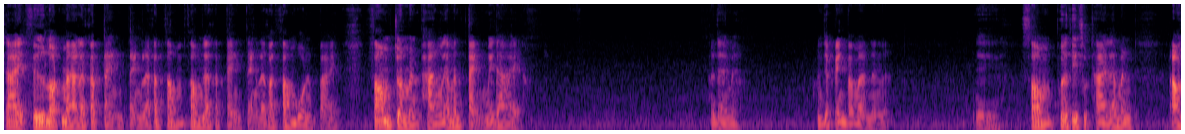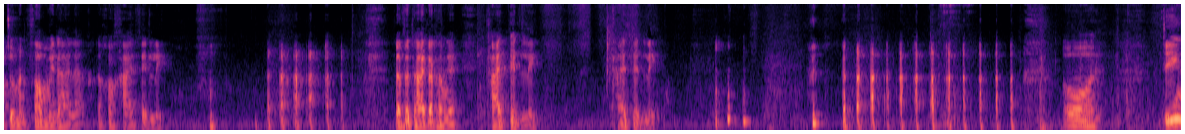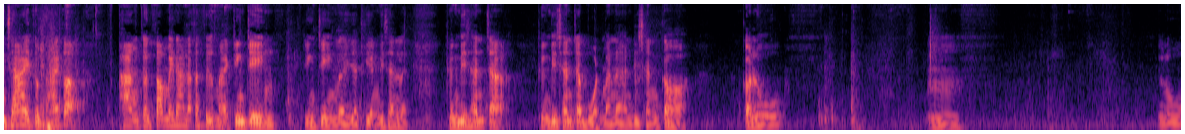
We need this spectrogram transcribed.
ใช่ซื้อรถมาแล้วก็แต่งแต่งแล้วก็ซ่อมซ่อมแล้วก็แต่งแต่งแล้วก็ซ่อมวนไป ซ่อมจนมันพังแล้วมันแต่งไม่ได้อะเข้าใจไหมมันจะเป็นประมาณนั้นนะเออซ่อมเพื่อที่สุดท้ายแล้วมันเอาจนมันซ่อมไม่ได้แล้ว แล้วก็ขายเศษเหล็ก แล้วสุดท้ายก็ทำไง ขายเศษเหล็ก ขายเศษเหล็ก โอ้ยจริงใช่สุดท้ายก็พังจนซ่อมไม่ได้แล้วก็ซื้อใหม่จริง ๆ จริง ๆ เลยอย่าเถียงดิฉันเลย ถึงดิฉันจะถึงดิฉันจะบวชมานานดิฉันก็ก็รู้ อืมรู้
